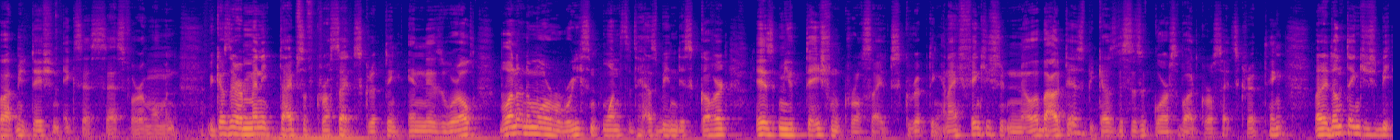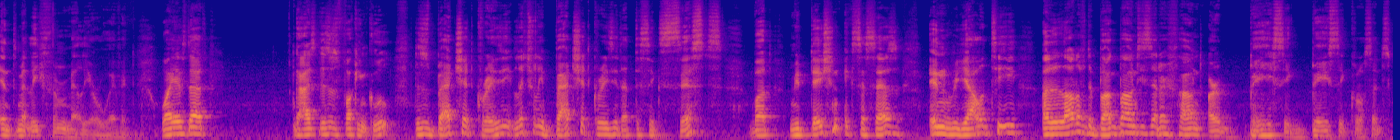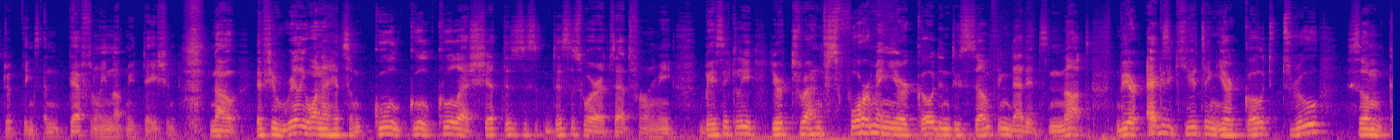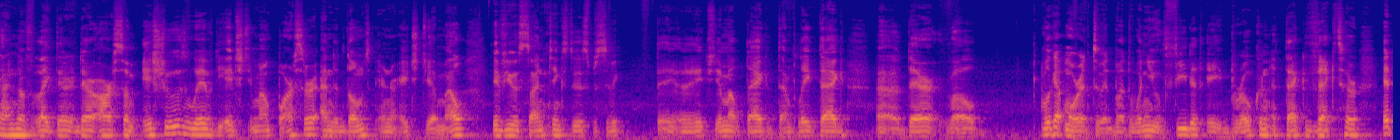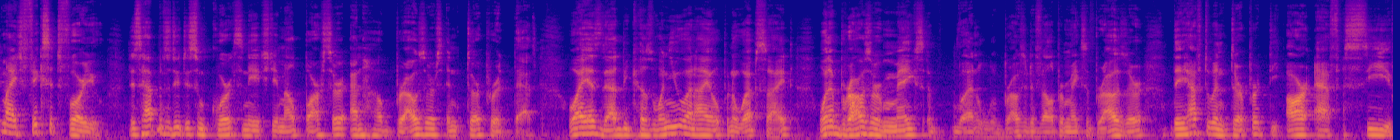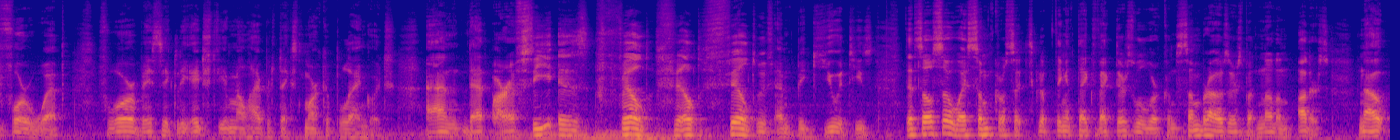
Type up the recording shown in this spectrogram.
about mutation XSS for a moment because there are many types of cross-site scripting in this world. One of the more recent ones that has been discovered is mutation cross-site scripting and I think you should know about this because this is a course about cross-site scripting but I don't think you should be intimately familiar with it. Why is that? Guys, this is fucking cool. This is batshit crazy, literally batshit crazy that this exists but mutation XSS in reality, a lot of the bug bounties that are found are basic, basic cross-site scriptings and definitely not mutation. Now, if you really want to hit some cool, cool, cool ass shit, this is this is where it's at for me. Basically, you're transforming your code into something that it's not. We're executing your code through some kind of like there there are some issues with the HTML parser and the DOM's inner HTML if you assign things to a specific HTML uh, tag template tag uh, there well we'll get more into it but when you feed it a broken attack vector it might fix it for you. This happens due to some quirks in the HTML parser and how browsers interpret that. Why is that? Because when you and I open a website when a browser makes a when a browser developer makes a browser, they have to interpret the RFC for web, for basically HTML hypertext markup language. And that RFC is filled, filled, filled with ambiguities. That's also why some cross-site scripting attack vectors will work on some browsers but not on others. Now,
